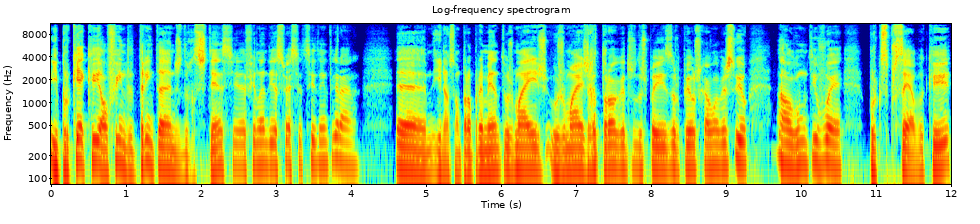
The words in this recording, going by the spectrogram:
e porquê é que, ao fim de 30 anos de resistência, a Finlândia e a Suécia decidem integrar? Uh, e não são propriamente os mais, os mais retrógrados dos países europeus que alguma vez se viu. Há algum motivo é, porque se percebe que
